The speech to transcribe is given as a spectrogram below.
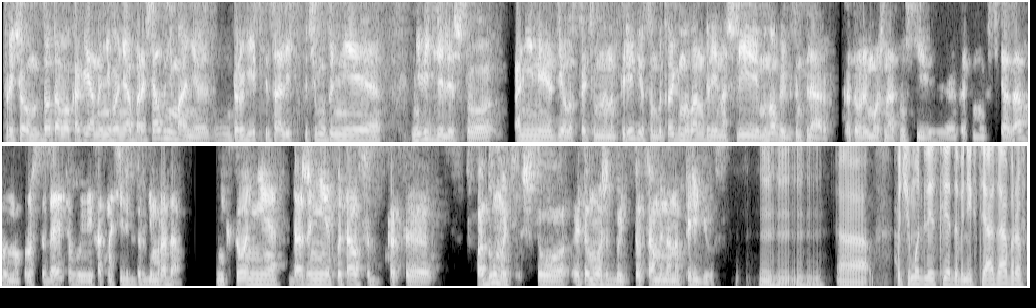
Причем до того, как я на него не обращал внимания, другие специалисты почему-то не, не видели, что они имеют дело с этим наноптеридиусом. В итоге мы в Англии нашли много экземпляров, которые можно отнести э, к этому ихтиозавру, но просто до этого их относили к другим родам. Никто не, даже не пытался как-то подумать, что это может быть тот самый наноптеридиус. Угу, угу. А, почему для исследований ихтиозавров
